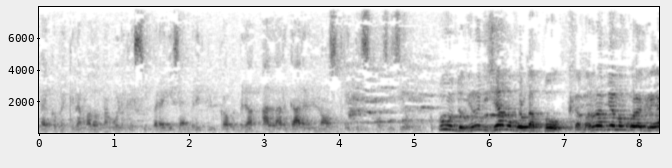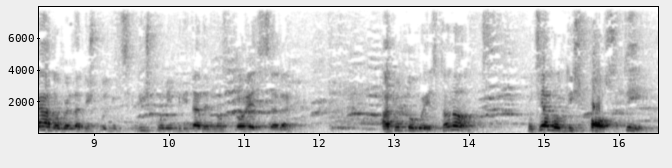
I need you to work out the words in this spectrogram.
Ecco perché la Madonna vuole che si preghi sempre di più, proprio per allargare le nostre disposizioni. Appunto, che noi diciamo con la bocca, ma non abbiamo ancora creato quella disponibilità del nostro essere a tutto questo, no? Non siamo disposti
